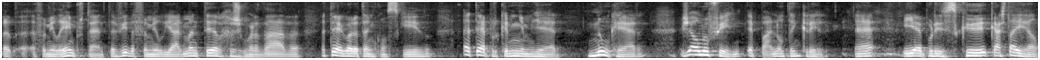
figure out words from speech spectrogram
a, a família é importante, a vida familiar, manter resguardada. Até agora eu tenho conseguido, até porque a minha mulher não quer. Já o meu filho, epá, não tem querer. É? E é por isso que cá está ele.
